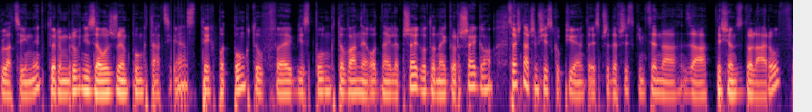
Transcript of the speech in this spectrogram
kalkulacyjny, którym również założyłem punktację. Z tych podpunktów e, jest punktowany od najlepszego do najgorszego. Coś, na czym się skupiłem, to jest przede wszystkim cena za 1000 dolarów,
